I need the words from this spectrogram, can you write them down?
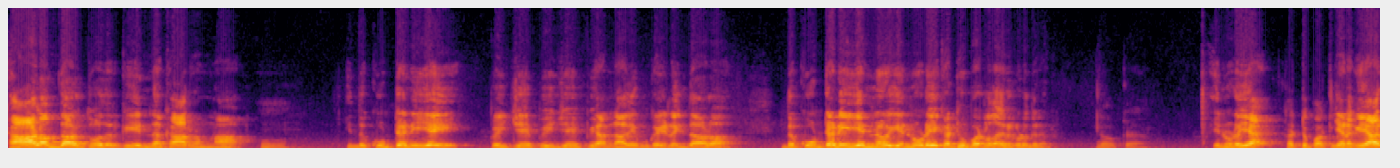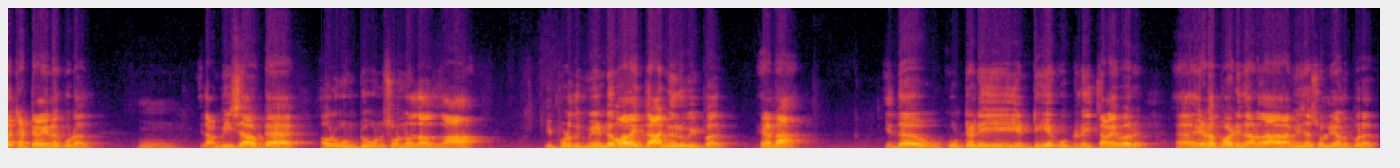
காலம் தாழ்த்துவதற்கு என்ன காரணம்னா இந்த கூட்டணியை பிஜே பிஜேபி அதிமுக இணைந்தாலும் இந்த கூட்டணி என்ன என்னுடைய கட்டுப்பாட்டில் தான் இருக்கணுங்கிறார். ஓகே. என்னுடைய கட்டுப்பாட்டில் எனக்கு யாரும் கட்டளையிடக்கூடாது. இது அமித்ஷாவிட்ட அவர் ஒன் டு ஒன் சொன்னது அதுதான். இப்பொழுது மீண்டும் அதைத்தான் நிரூபிப்பார். ஏன்னா இந்த கூட்டணி என்டிஏ கூட்டணி தலைவர் எடப்பாடி தானே அமித்ஷா சொல்லி அனுப்புகிறார்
